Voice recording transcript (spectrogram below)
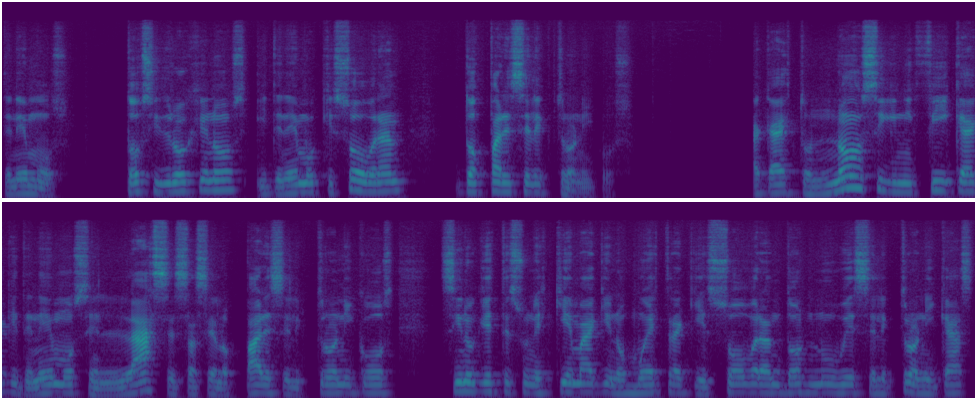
tenemos dos hidrógenos y tenemos que sobran dos pares electrónicos. Acá esto no significa que tenemos enlaces hacia los pares electrónicos, sino que este es un esquema que nos muestra que sobran dos nubes electrónicas,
